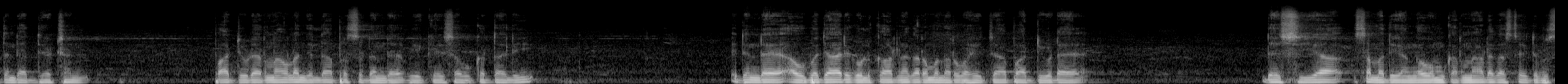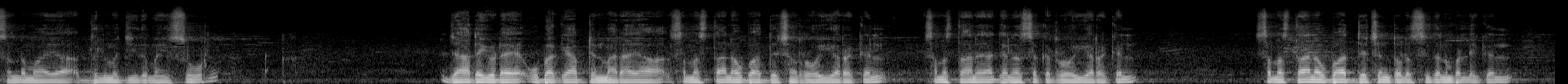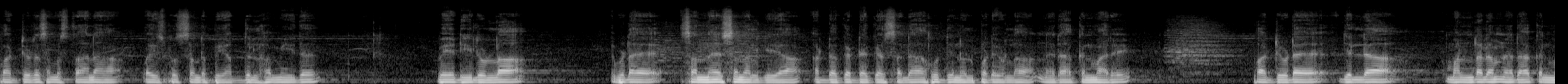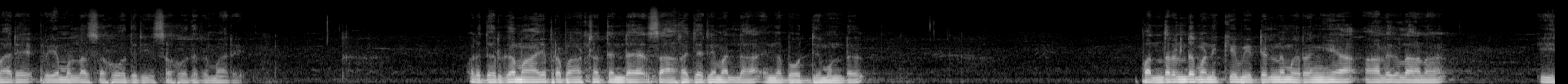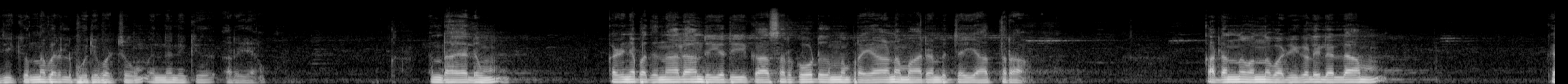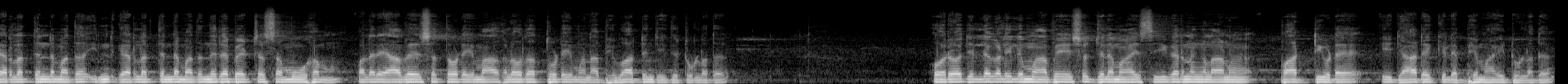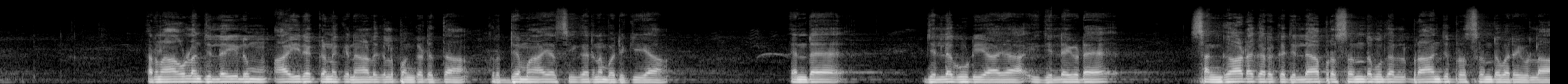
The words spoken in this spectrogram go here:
ത്തിന്റെ അധ്യക്ഷൻ പാർട്ടിയുടെ എറണാകുളം ജില്ലാ പ്രസിഡന്റ് വി കെ ഷൗക്കത്ത് ഇതിന്റെ ഔപചാരിക ഉദ്ഘാടന കർമ്മം നിർവഹിച്ച പാർട്ടിയുടെ ദേശീയ സമിതി അംഗവും കർണാടക സ്റ്റേറ്റ് പ്രസിഡന്റുമായ അബ്ദുൽ മജീദ് മൈസൂർ ജാഥയുടെ ഉപക്യാപ്റ്റന്മാരായ സംസ്ഥാന ഉപാധ്യക്ഷൻ റോയി ഇറക്കൽ സംസ്ഥാന ജനറൽ സെക്രട്ടറി റോയി ഇറക്കൽ സംസ്ഥാന ഉപാധ്യക്ഷൻ തുളസീധരൻ പള്ളിക്കൽ പാർട്ടിയുടെ സംസ്ഥാന vice president P Abdul Hameed വേദിയിലുള്ള ഇവിടെ സന്ദേശം നൽകിയ അഡ്വക്കേറ്റ് കെ സലാഹുദ്ദീൻ ഉൾപ്പെടെയുള്ള നേതാക്കന്മാരെ പാർട്ടിയുടെ ജില്ലാ മണ്ഡലം നേതാക്കന്മാരെ പ്രിയമുള്ള സഹോദരി സഹോദരന്മാരെ. ഒരു ദീർഘമായ പ്രഭാഷണത്തിന്റെ സാഹചര്യമല്ല എന്ന് ബോധ്യമുണ്ട്. പന്ത്രണ്ട് മണിക്ക് വീട്ടിൽ നിന്നും ഇറങ്ങിയ ആളുകളാണ് ഇരിക്കുന്നവരിൽ ഭൂരിപക്ഷവും എന്നെനിക്ക് അറിയാം. എന്തായാലും കഴിഞ്ഞ പതിനാലാം തീയതി കാസർഗോഡ് നിന്നും പ്രയാണം ആരംഭിച്ച യാത്ര കടന്നു വന്ന വഴികളിലെല്ലാം കേരളത്തിന്റെ മത കേരളത്തിന്റെ മതനിരപേക്ഷ സമൂഹം വളരെ ആവേശത്തോടെയും ആഹ്ലാദത്തോടെയുമാണ് അഭിവാദ്യം ചെയ്തിട്ടുള്ളത്. ഓരോ ജില്ലകളിലും ആവേശോജ്വലമായ സ്വീകരണങ്ങളാണ് പാർട്ടിയുടെ ഈ ജാഥയ്ക്ക് ലഭ്യമായിട്ടുള്ളത്. എറണാകുളം ജില്ലയിലും ആയിരക്കണക്കിന് ആളുകൾ പങ്കെടുത്ത ഹൃദ്യമായ സ്വീകരണം ഒരുക്കിയ എന്റെ ജില്ല കൂടിയായ ഈ ജില്ലയുടെ സംഘാടകർക്ക് ജില്ലാ പ്രസിഡന്റ് മുതൽ ബ്രാഞ്ച് പ്രസിഡന്റ് വരെയുള്ള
